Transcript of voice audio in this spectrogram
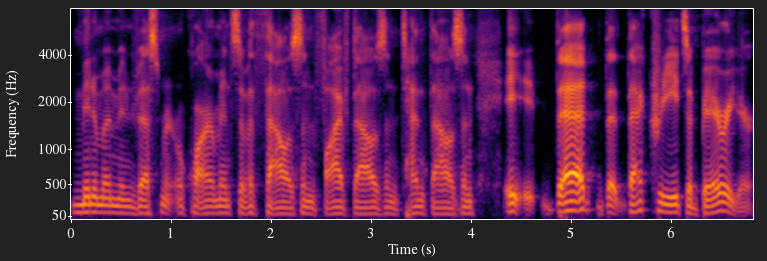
minimum investment requirements of a thousand five thousand ten thousand. That that that creates a barrier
